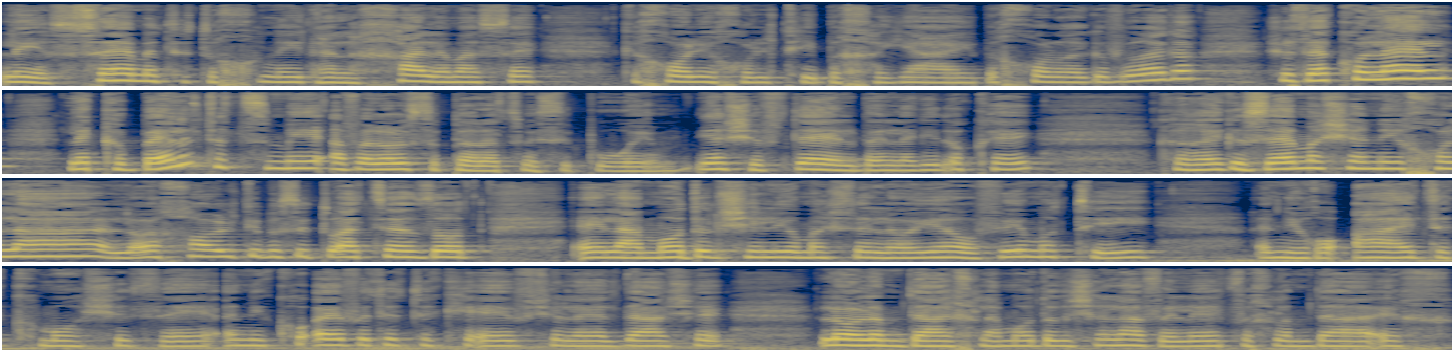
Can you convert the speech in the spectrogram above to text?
ליישם את התוכנית הלכה למעשה ככל יכולתי בחיי, בכל רגע ורגע, שזה כולל לקבל את עצמי, אבל לא לספר לעצמי סיפורים. יש הבדל בין להגיד, אוקיי, כרגע זה מה שאני יכולה, לא יכולתי בסיטואציה הזאת לעמוד על שלי או מה שזה לא יהיה, אוהבים אותי, אני רואה את זה כמו שזה, אני כואבת את הכאב של הילדה שלא למדה איך לעמוד על שלה, ולהפך למדה איך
